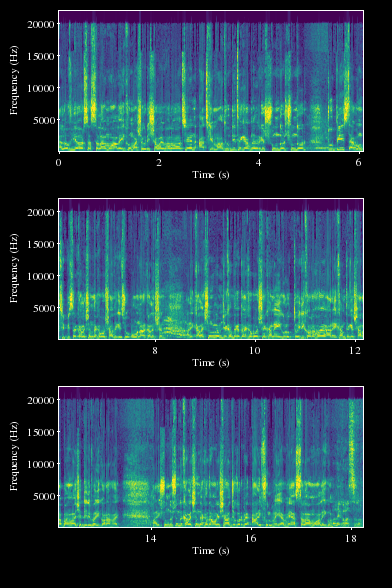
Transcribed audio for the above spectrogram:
হ্যালো ভিউয়ার্স আসসালামু আলাইকুম। আশা করি সবাই ভালো আছেন। আজকে মাধবদী থেকে আপনাদেরকে সুন্দর সুন্দর টু পিস এবং থ্রি পিসের কালেকশন দেখাবো সাথে কিছু ওনার কালেকশন আর এই কালেকশনগুলো আমি যেখান থেকে দেখাবো সেখানে এগুলো তৈরি করা হয় আর এখান থেকে সারা বাংলাদেশে ডেলিভারি করা হয়। আর এই সুন্দর সুন্দর কালেকশন দেখাতে আমাকে সাহায্য করবে আরিফুল ভাইয়া। ভাই আসসালামু আলাইকুম। আসসালাম।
